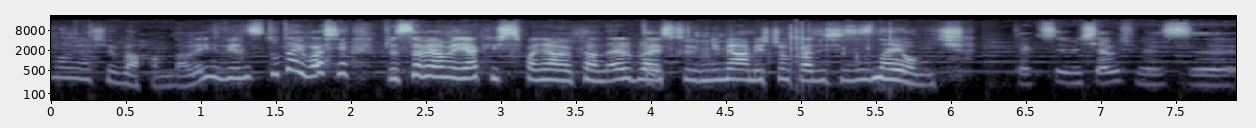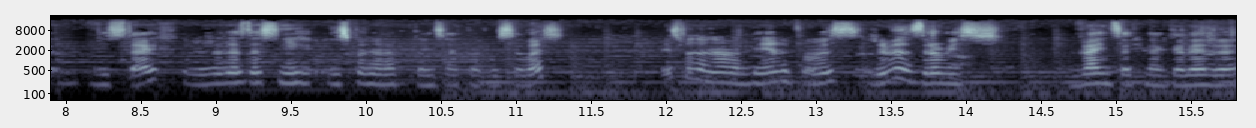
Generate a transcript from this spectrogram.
No ja się waham dalej, więc tutaj właśnie przedstawiamy jakiś wspaniały plan Elblaj, z którym nie miałam jeszcze okazji się zaznajomić. Tak sobie myślałyśmy z listach, że żadna z nas nie, jest na końca, jak głosować. Więc padł nam genialny pomysł, żeby zrobić wańcach na galerze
